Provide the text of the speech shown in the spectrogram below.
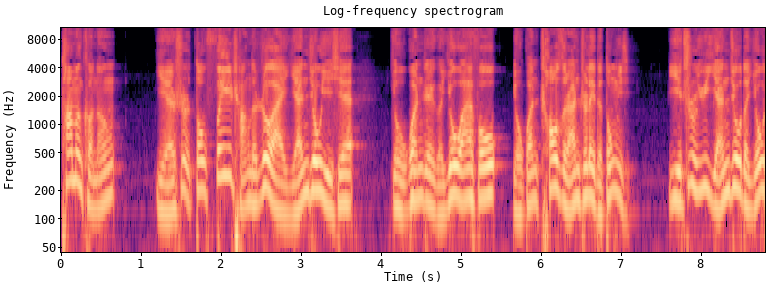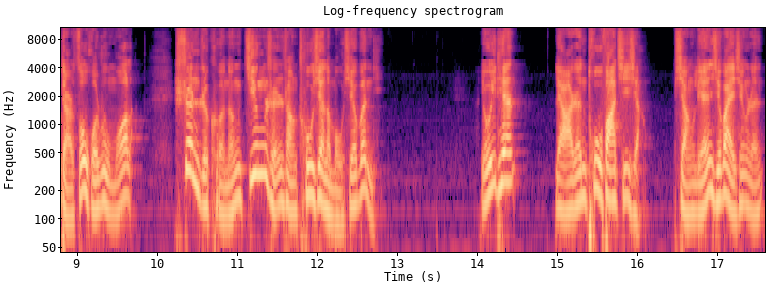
他们可能也是都非常的热爱研究一些有关这个 UFO、有关超自然之类的东西，以至于研究的有点走火入魔了，甚至可能精神上出现了某些问题。有一天，俩人突发奇想，想联系外星人，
